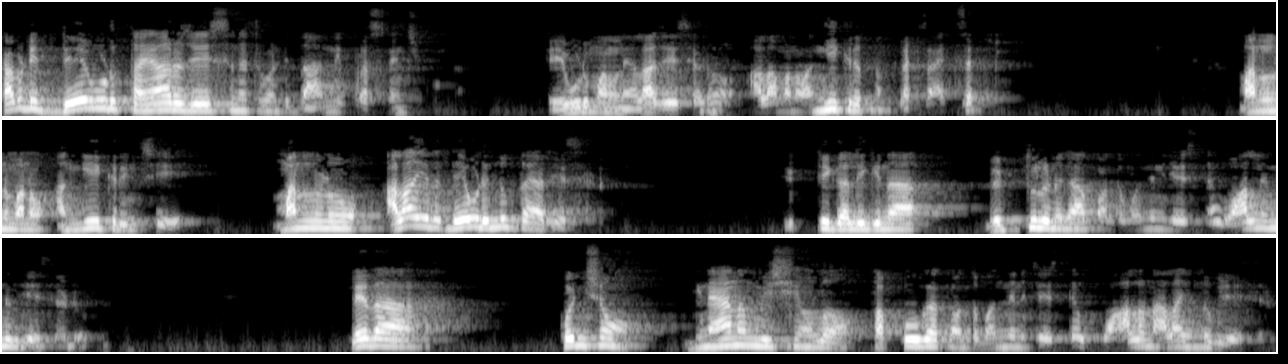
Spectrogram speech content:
కాబట్టి దేవుడు తయారు చేసినటువంటి దాన్ని ప్రశ్నించకుండా దేవుడు మనల్ని ఎలా చేశాడో అలా మనం అంగీకరిద్దాం. లెట్స్ యాక్సెప్ట్ మనల్ని మనం అంగీకరించి మనలను అలా ఇది- దేవుడు ఎందుకు తయారు చేశాడు? యుక్తి కలిగిన వ్యక్తులనుగా కొంతమందిని చేస్తే వాళ్ళని ఎందుకు చేశాడు? లేదా కొంచెం జ్ఞానం విషయంలో తక్కువగా కొంతమందిని చేస్తే వాళ్ళని అలా ఎందుకు చేశాడు?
